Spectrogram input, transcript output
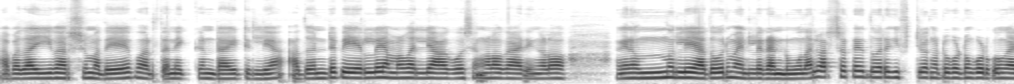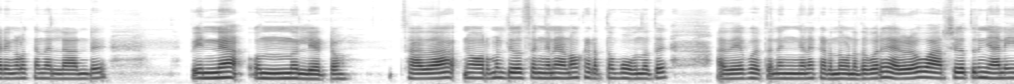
അപ്പോൾ അതാ ഈ വർഷം അതേപോലെ തന്നെ ഒക്കെ ഉണ്ടായിട്ടില്ല അതിന്റെ പേരിൽ നമ്മൾ വലിയ ആഘോഷങ്ങളോ കാര്യങ്ങളോ അങ്ങനെ ഒന്നുമില്ല യാതൊരു മൈൻഡില്ല രണ്ട് മൂന്നാൽ വർഷമൊക്കെ ഇതുവരെ ഗിഫ്റ്റ് അങ്ങോട്ടും ഇങ്ങോട്ടും കൊടുക്കും കാര്യങ്ങളൊക്കെ എന്നല്ലാണ്ട് പിന്നെ ഒന്നുമില്ല കേട്ടോ. സാധാ നോർമൽ ദിവസം എങ്ങനെയാണോ കടന്നു പോകുന്നത് അതേപോലെ തന്നെ ഇങ്ങനെ കടന്നു പോകുന്നത് അതുപോലെ ഓരോ വാർഷികത്തിനും ഞാൻ ഈ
